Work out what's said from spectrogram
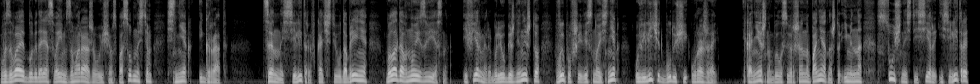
вызывает благодаря своим замораживающим способностям снег и град. Ценность селитры в качестве удобрения была давно известна, и фермеры были убеждены, что выпавший весной снег увеличит будущий урожай. И, конечно, было совершенно понятно, что именно сущности серы и селитры,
